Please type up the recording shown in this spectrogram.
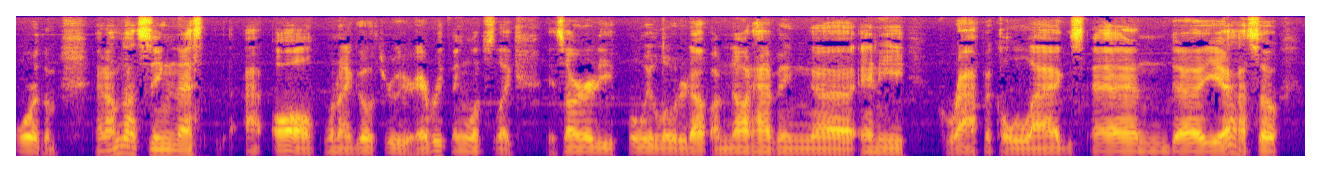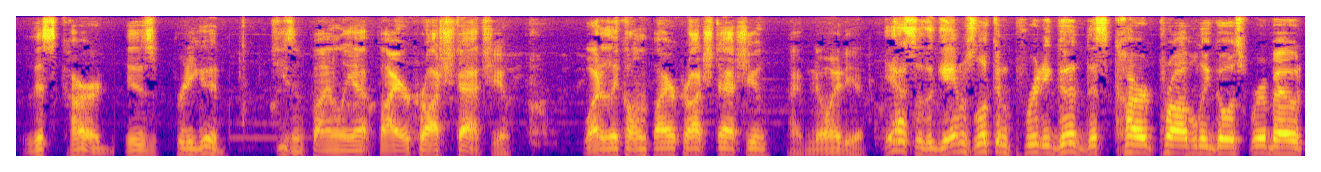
for them. And I'm not seeing this at all when I go through here. Everything looks like it's already fully loaded up. I'm not having uh, any graphical lags. And uh, yeah, so this card is pretty good. Jeez, and finally at Fire Crotch Statue. Why do they call him Fire Crotch Statue? I have no idea. Yeah, so the game's looking pretty good. This card probably goes for about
